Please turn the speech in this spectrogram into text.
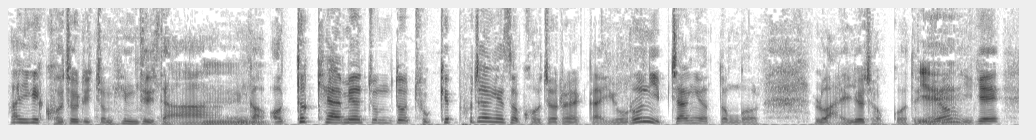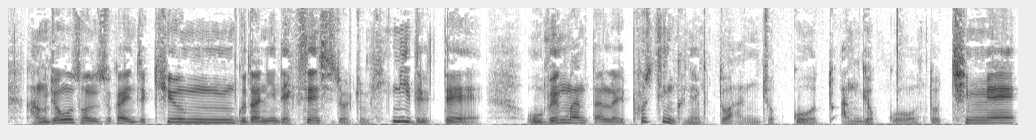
아 이게 거절이 좀 힘들다. 음. 그러니까 어떻게 하면 좀 더 좋게 포장해서 거절을 할까 이런 입장이었던 걸로 알려졌거든요. 예. 이게 강정호 선수가 이제 키움 구단이 넥센 시절 좀 힘이 들 때 500만 달러의 포스팅 금액도 안 줬고 또 안겼고 또 팀에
